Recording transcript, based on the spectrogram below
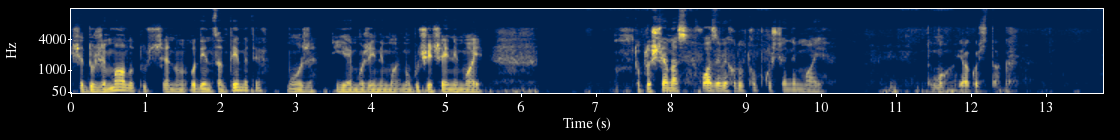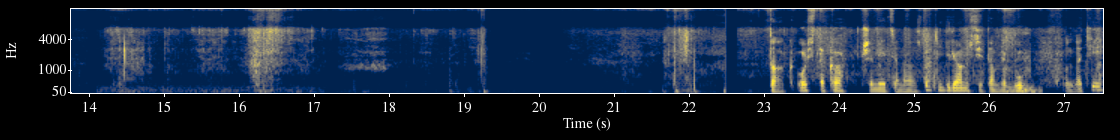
ще дуже мало, тут ще ну, 1 см, Може, є, може і немає. Мабуть, ще й немає. Тобто ще в нас фази виходу в трубку ще немає. Тому якось так. Так, ось така пшениця на наступній ділянці, там я був на тій.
